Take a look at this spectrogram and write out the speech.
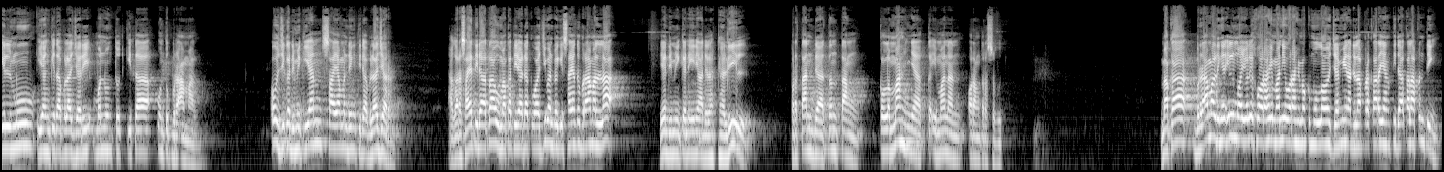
ilmu yang kita pelajari menuntut kita untuk beramal. Oh, jika demikian saya mending tidak belajar. Agar saya tidak tahu, maka tidak ada kewajiban bagi saya untuk beramal. La. Yang demikian ini adalah dalil pertanda tentang kelemahnya keimanan orang tersebut. Maka beramal dengan ilmu ayolih wa rahimani wa rahimakumullah jamin adalah perkara yang tidak kalah penting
